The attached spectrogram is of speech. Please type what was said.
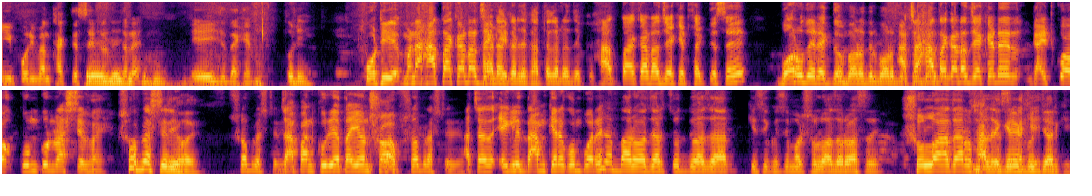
কি পরিমাণ থাকতেছে এটার যে- ভিতরে? এই যে দেখেন। কোটি। কোটি মানে হাতা কাটা জ্যাকেট। হাতা কাটা জ্যাকেট। হাতা কাটা জ্যাকেট থাকতেছে বড়দের একদম। বড়দের বড়দের আচ্ছা হাতা কাটা জ্যাকেটের গাইড কোন কোন রাষ্ট্রের হয়? সব রাষ্ট্রেরই হয় সব রাষ্ট্রের জাপান কোরিয়া তাইওয়ান সব? সব রাষ্ট্রের আচ্ছা এগুলির দাম কীরকম পড়ে? বারো হাজার চোদ্দ হাজার কিছু কিছু মাল ষোলো হাজারও আছে। ষোলো হাজারও থাকতেছে গ্রেড? বুঝছে আর কি।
